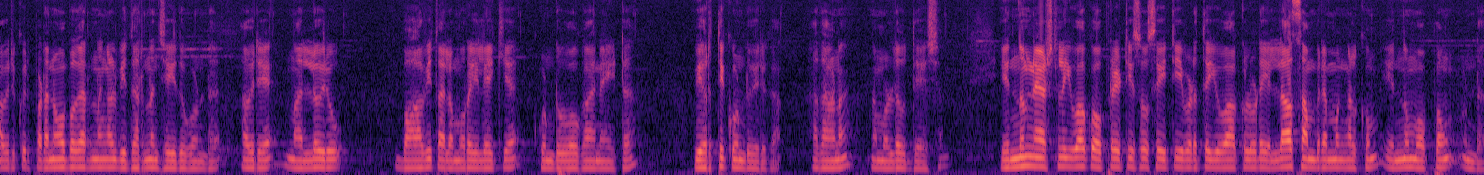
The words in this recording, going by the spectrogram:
അവർക്കൊരു പഠനോപകരണങ്ങൾ വിതരണം ചെയ്തുകൊണ്ട് അവരെ നല്ലൊരു ഭാവി തലമുറയിലേക്ക് കൊണ്ടുപോകാനായിട്ട് ഉയർത്തിക്കൊണ്ടുവരിക. അതാണ് നമ്മളുടെ ഉദ്ദേശം. എന്നും നാഷണൽ യുവ കോപ്പറേറ്റീവ് സൊസൈറ്റി ഇവിടുത്തെ യുവാക്കളുടെ എല്ലാ സംരംഭങ്ങൾക്കും എന്നും ഒപ്പം ഉണ്ട്.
